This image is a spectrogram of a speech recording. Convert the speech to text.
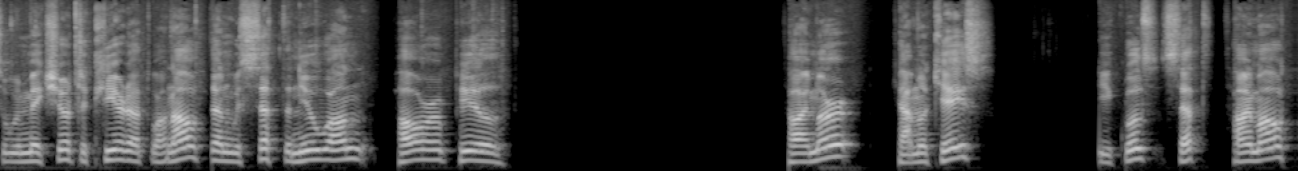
So we make sure to clear that one out. Then we set the new one, power pill timer, camel case, equals set timeout.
